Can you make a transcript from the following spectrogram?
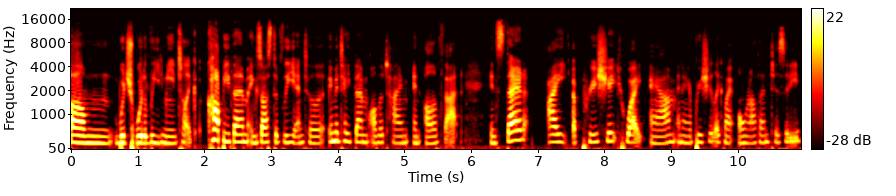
um, which would lead me to like copy them exhaustively and to imitate them all the time and all of that. Instead, I appreciate who I am and I appreciate like my own authenticity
